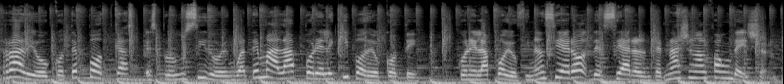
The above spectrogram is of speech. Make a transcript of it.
Radio Ocote Podcast es producido en Guatemala por el equipo de Ocote, con el apoyo financiero de Seattle International Foundation.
